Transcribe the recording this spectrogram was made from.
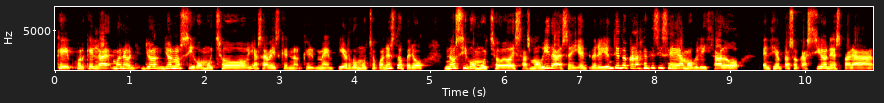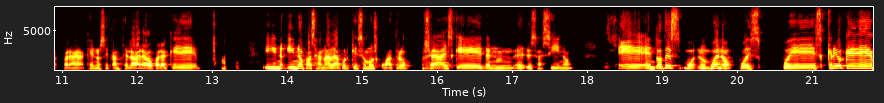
que porque la, bueno, yo, yo no sigo mucho, ya sabéis que, no- que me pierdo mucho con esto, pero no sigo mucho esas movidas, eh, pero yo entiendo que la gente sí se ha movilizado en ciertas ocasiones para, para que no se cancelara o para que... Y no, y no pasa nada porque somos cuatro, o sea, es que es así, ¿no? Eh, entonces, bueno, pues, pues creo que,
